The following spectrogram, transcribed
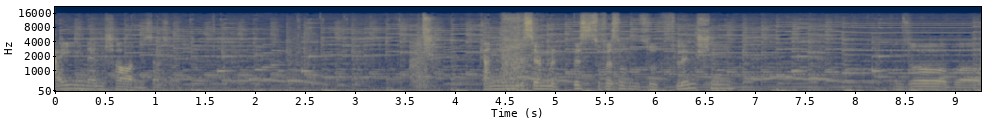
Keinen Schaden, ich sag's euch. Kann ein bisschen mit Biss zu versuchen zu flinchen. Und so, aber...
